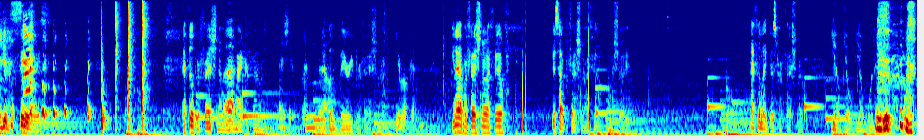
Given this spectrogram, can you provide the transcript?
I'm getting serious. I feel professional with Uh, the microphone. that shit funny as I feel very professional. You're welcome. You know how professional I feel? It's how professional I feel. Let me show you. I feel like this professional. Yo, yo, yo, what is it? it's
